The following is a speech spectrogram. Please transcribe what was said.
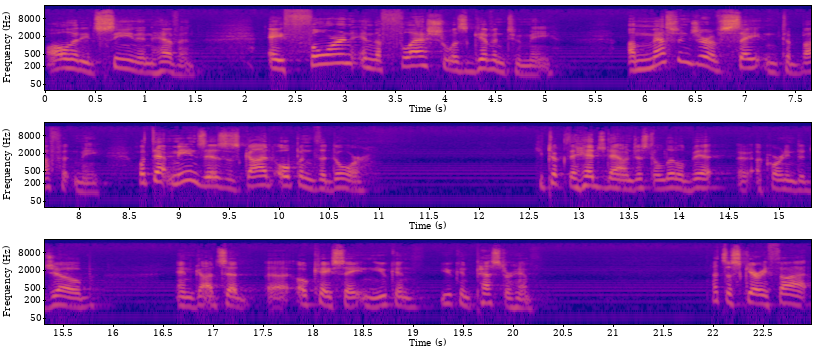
all that he'd seen in heaven. A thorn in the flesh was given to me, a messenger of Satan to buffet me. What that means is, is God opened the door. He took the hedge down just a little bit, uh, according to Job, And God said, uh, Okay, Satan, you can, you can pester him. That's a scary thought.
